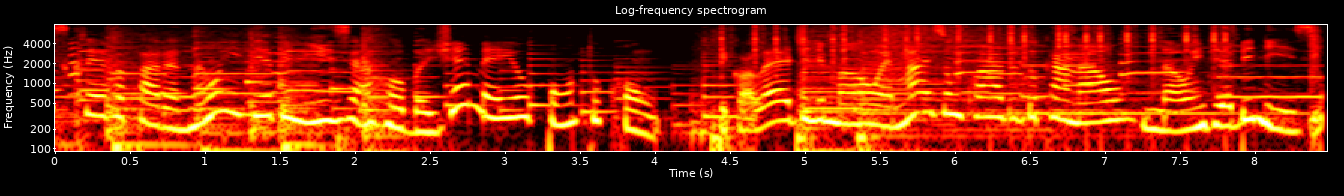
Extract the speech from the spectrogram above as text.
Escreva para nãoenviabilize.gmail.com Picolé de limão é mais um quadro do canal Não Enviabilize.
